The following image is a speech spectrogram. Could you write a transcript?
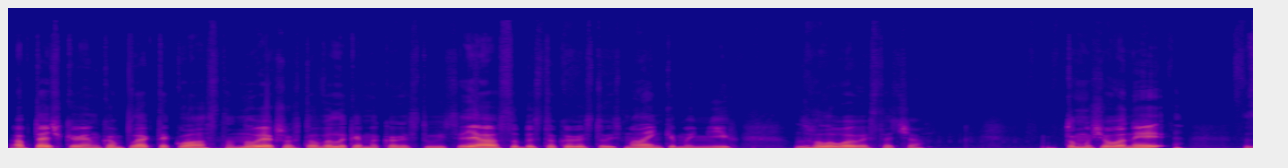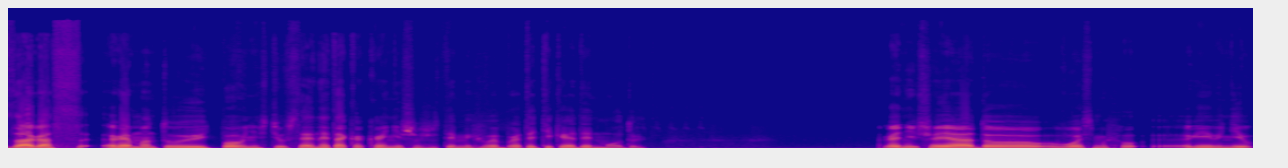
Аптечки ремкомплекти класно. Ну, якщо хто великими користується. Я особисто користуюсь маленькими, мені їх з головою вистачає. Тому що вони зараз ремонтують повністю все. Не так, як раніше, що ти міг вибрати тільки один модуль. Раніше я до восьмих рівнів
